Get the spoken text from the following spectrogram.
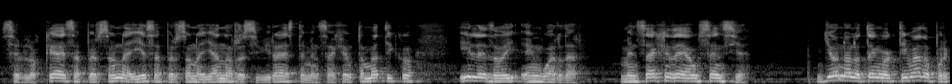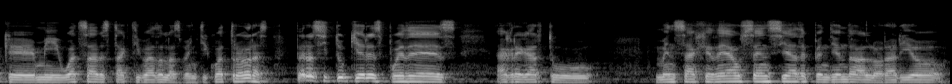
se bloquea esa persona y esa persona ya no recibirá este mensaje automático y le doy en guardar. Mensaje de ausencia. Yo no lo tengo activado porque mi WhatsApp está activado las 24 horas, pero si tú quieres puedes agregar tu mensaje de ausencia dependiendo al horario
